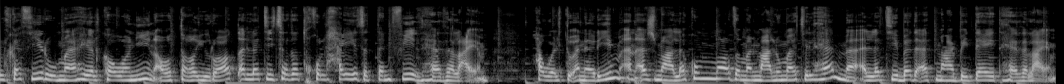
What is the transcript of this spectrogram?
الكثير ما هي القوانين أو التغيرات التي ستدخل حيز التنفيذ هذا العام. حاولت أنا ريم أن أجمع لكم معظم المعلومات الهامة التي بدأت مع بداية هذا العام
